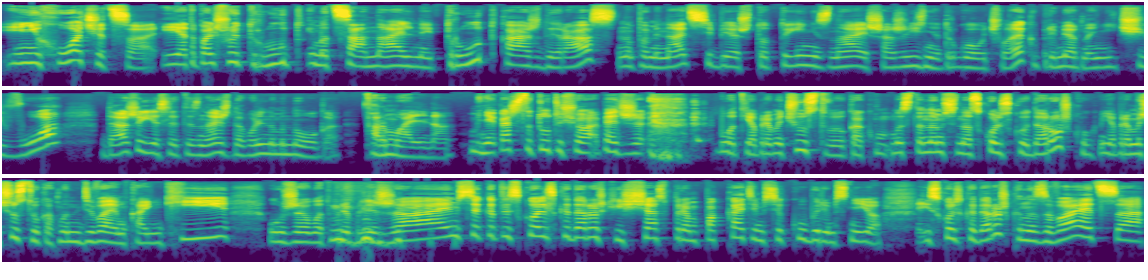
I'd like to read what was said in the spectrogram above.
и не хочется, и это большой труд, эмоциональный труд каждый раз напоминать себе, что ты не знаешь о жизни другого человека примерно ничего, даже если ты знаешь довольно много, формально. Мне кажется, тут еще, опять же, вот я прямо чувствую, как мы становимся на скользкую дорожку, я прямо чувствую, как мы надеваем коньки, уже вот приближаемся к этой скользкой дорожке, и сейчас прям покатимся кубарем с нее. И скользкая дорожка называется,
